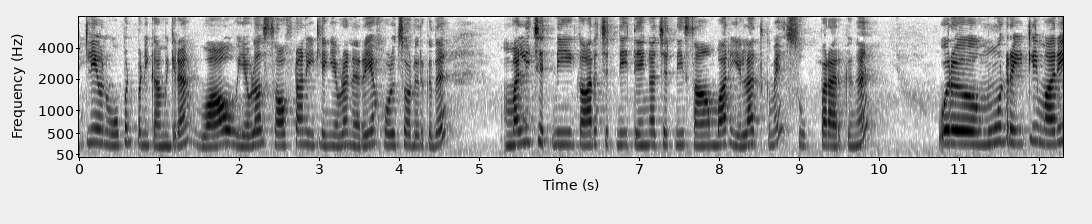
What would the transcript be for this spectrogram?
இட்லியை ஒன்று ஓப்பன் பண்ணி காமிக்கிறேன். வாவ் எவ்வளோ சாஃப்டான இட்லிங்க. எவ்வளோ நிறைய ஹோல்ஸோடு இருக்குது. மல்லி சட்னி கார சட்னி தேங்காய் சட்னி சாம்பார் எல்லாத்துக்குமே சூப்பராக இருக்குங்க. ஒரு மூன்றரை இட்லி மாதிரி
